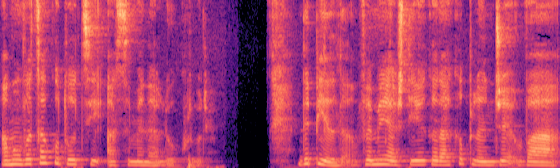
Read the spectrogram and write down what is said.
Am învățat cu toții asemenea lucruri. De pildă, femeia știe că dacă plânge, va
